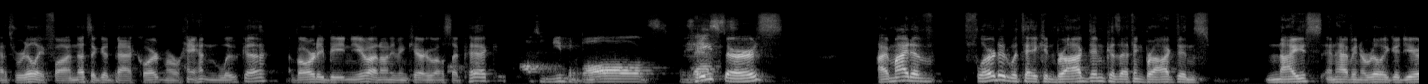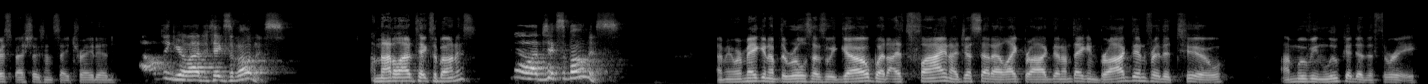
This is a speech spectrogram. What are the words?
That's really fun. That's a good backcourt. Morant and Luka. I've already beaten you. I don't even care who else I pick. Also need the ball. Pacers. I might have flirted with taking Brogdon because I think Brogdon's nice and having a really good year, especially since they traded. I don't think you're allowed to take Sabonis. I'm not allowed to take Sabonis? You're allowed to take Sabonis. I mean, we're making up the rules as we go, but it's fine. I just said I like Brogdon. I'm taking Brogdon for the two. I'm moving Luka to the three.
